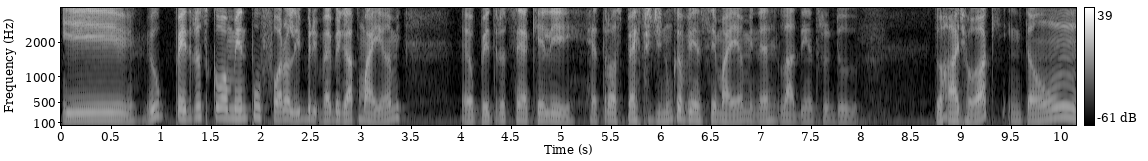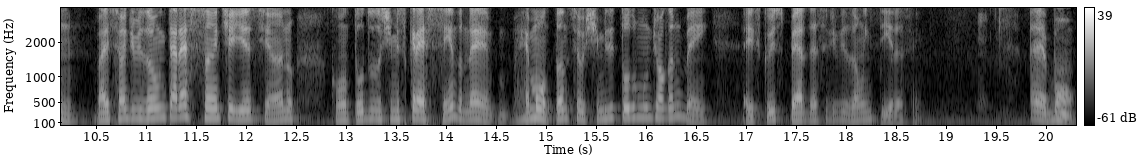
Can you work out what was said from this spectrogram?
E, e o Patriots comendo por fora ali, vai brigar com Miami. É, o Patriots tem aquele retrospecto de nunca vencer Miami, né? Lá dentro do, do Hard Rock. Então, vai ser uma divisão interessante aí esse ano, com todos os times crescendo, né? Remontando seus times e todo mundo jogando bem. É isso que eu espero dessa divisão inteira, assim. É, bom,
